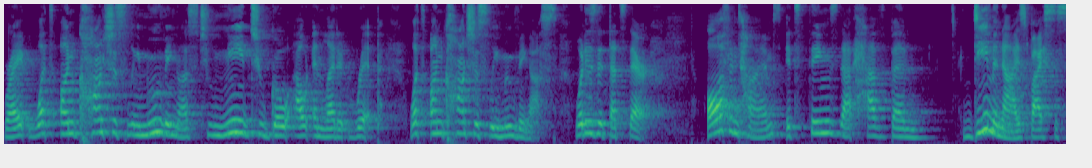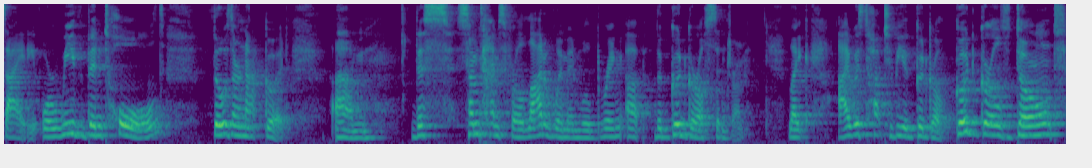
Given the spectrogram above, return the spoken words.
right? What's unconsciously moving us to need to go out and let it rip. What's unconsciously moving us? What is it that's there? Oftentimes, it's things that have been demonized by society, or we've been told those are not good. Um, this sometimes for a lot of women will bring up the good girl syndrome. Like, I was taught to be a good girl. Good girls don't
